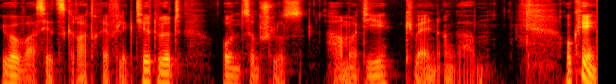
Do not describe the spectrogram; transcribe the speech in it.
über was jetzt gerade reflektiert wird. Und zum Schluss haben wir die Quellenangaben. Okay,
